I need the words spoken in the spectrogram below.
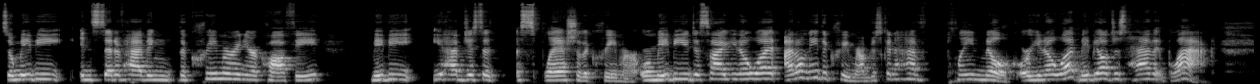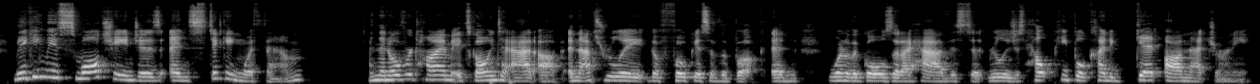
So maybe instead of having the creamer in your coffee, maybe you have just a, a, splash of the creamer. Or maybe you decide, you know what, I don't need the creamer. I'm just going to have plain milk. Or you know what, maybe I'll just have it black. Making these small changes and sticking with them. And then over time, it's going to add up. And that's really the focus of the book. And one of the goals that I have is to really just help people kind of get on that journey.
